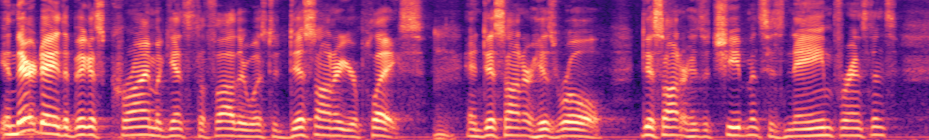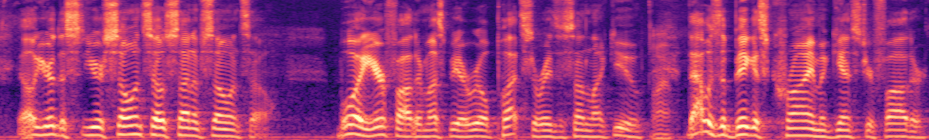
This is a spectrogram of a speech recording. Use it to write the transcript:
In their day the biggest crime against the father was to dishonor your place hmm. and dishonor his role dishonor his achievements his name for instance. Oh you're the you're so and so son of so and so boy, your father must be a real putz to raise a son like you. Wow. That was the biggest crime against your father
